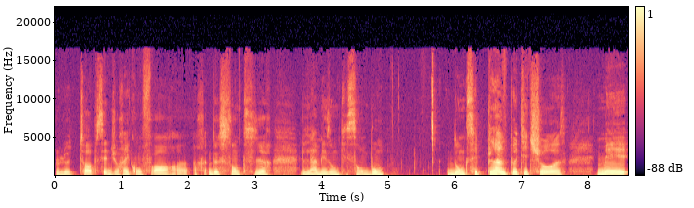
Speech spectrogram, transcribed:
le top, c'est du réconfort euh, de sentir la maison qui sent bon. Donc c'est plein de petites choses, mais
